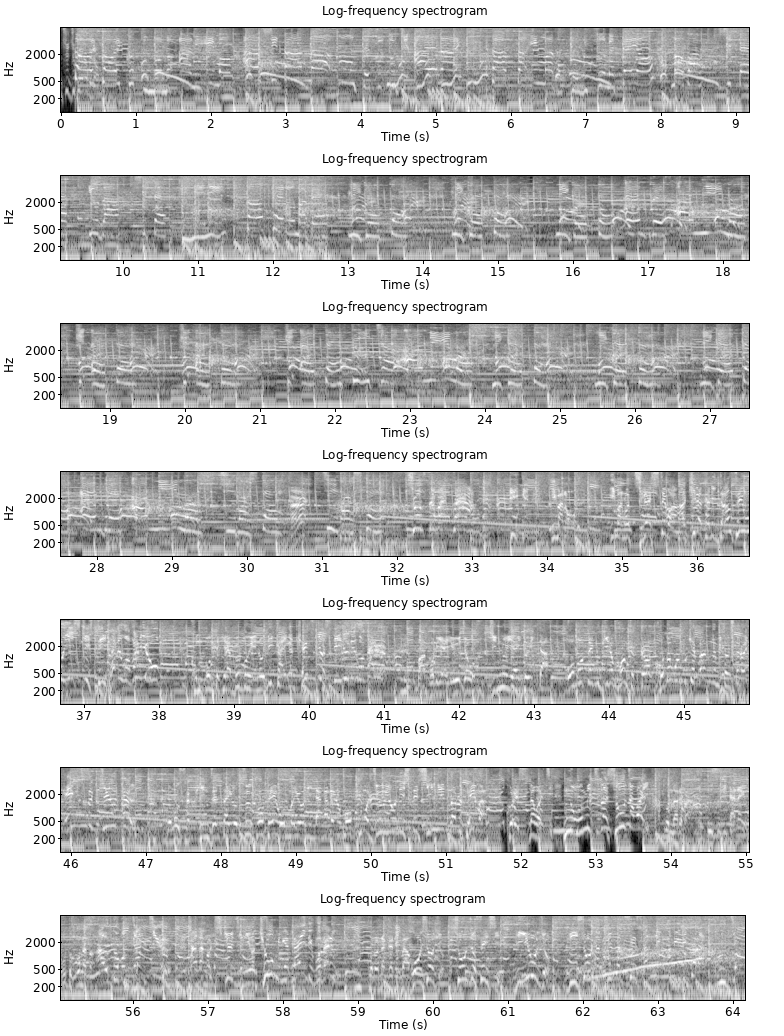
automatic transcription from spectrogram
げ今はしが欠如しているでござる。バトルや友情人類愛といった表向きのコンセプトは子供向け番組としてのエクスキューズ。この作品全体を通奏低音のように流れる最も重要にして深淵なるテーマ。これすなわち濃密な少女愛となれば薄汚い男などアウトも眼中。ただの地球人には興味がないでござる。この中に魔法少女少女戦士利用女美少女中学生3人組がいたらうざ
